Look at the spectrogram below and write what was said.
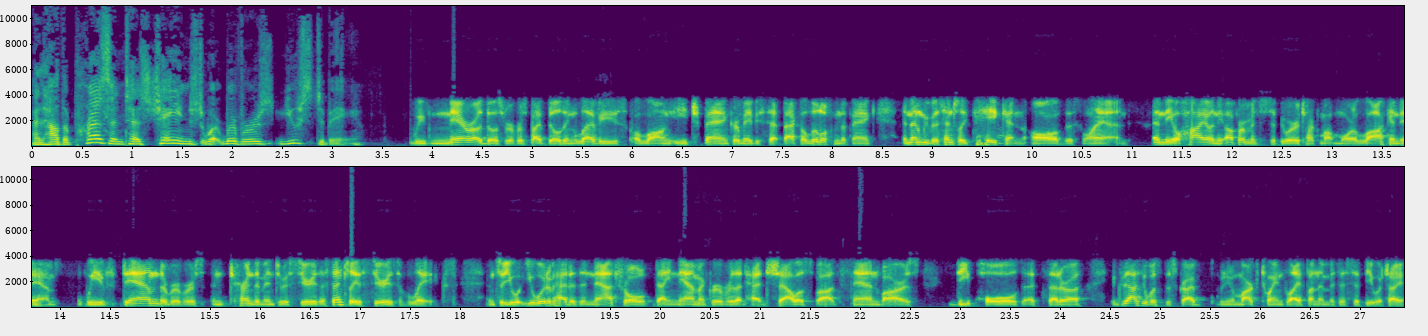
and how the present has changed what rivers used to be. We've narrowed those rivers by building levees along each bank or maybe set back a little from the bank, and then we've essentially taken all of this land. In the Ohio and the upper Mississippi, where we're talking about more lock and dams, we've dammed the rivers and turned them into a series, essentially a series of lakes. And so you, you would have had as a natural dynamic river that had shallow spots, sandbars, deep holes, etc. Exactly what's described you know, Mark Twain's life on the Mississippi, which I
